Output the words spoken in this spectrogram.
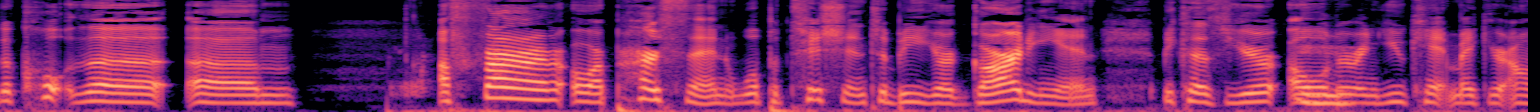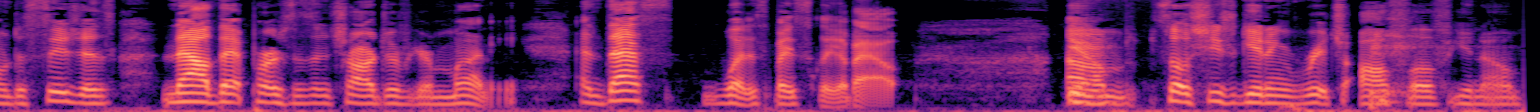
the co- the um a firm or a person will petition to be your guardian because you're older and you can't make your own decisions now that person's in charge of your money and that's what it's basically about Yeah. um so she's getting rich off of you know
